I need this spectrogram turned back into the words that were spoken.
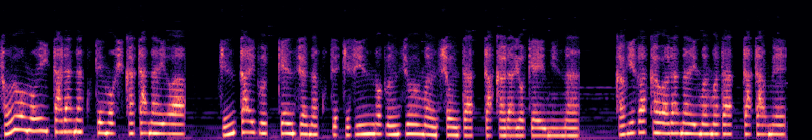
そう思い至らなくても仕方ないわ。賃貸物件じゃなくて知人の分譲マンションだったから余計にな。鍵が変わらないままだったため、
